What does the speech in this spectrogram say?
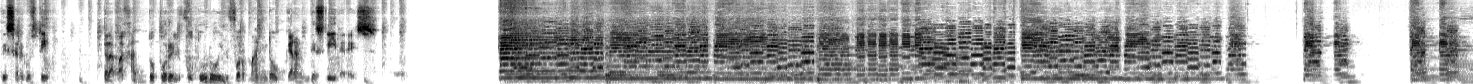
De San Agustín, trabajando por el futuro y formando grandes líderes.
